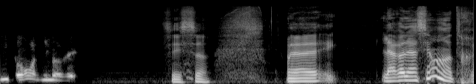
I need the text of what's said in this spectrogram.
ni bon ni mauvais. C'est ça. la relation entre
